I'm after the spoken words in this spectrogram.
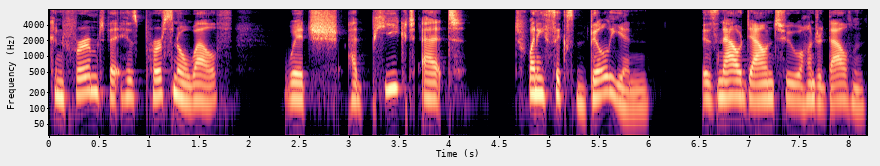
confirmed that his personal wealth, which had peaked at 26 billion, is now down to 100,000.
